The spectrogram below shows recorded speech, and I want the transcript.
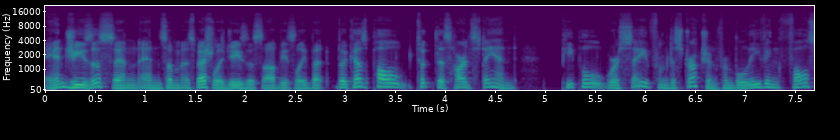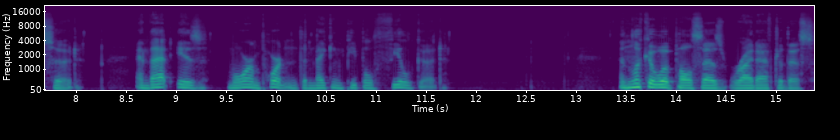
and Jesus and and some especially Jesus obviously, but because Paul took this hard stand, people were saved from destruction from believing falsehood. And that is more important than making people feel good. And look at what Paul says right after this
